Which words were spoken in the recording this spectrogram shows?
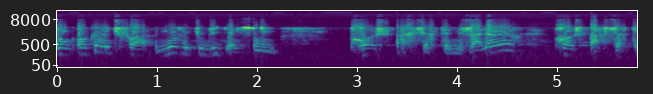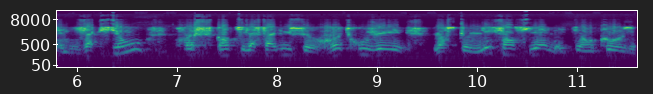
Donc, encore une fois, nos républiques, elles sont proches par certaines valeurs, proches par certaines actions, proches quand il a fallu se retrouver lorsque l'essentiel était en cause,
